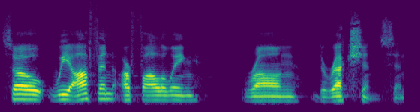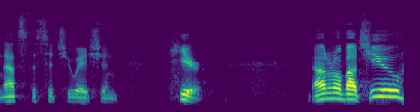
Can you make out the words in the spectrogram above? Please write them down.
So we often are following wrong directions, and that's the situation here. Now, I don't know about you,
